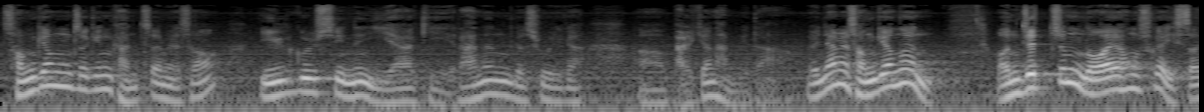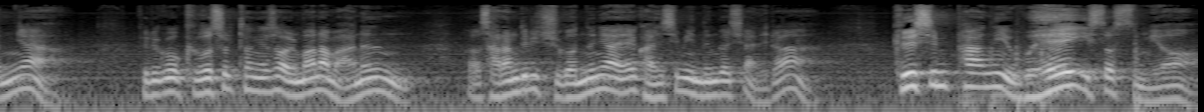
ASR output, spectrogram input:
성경적인 관점에서 읽을 수 있는 이야기라는 것을 우리가 어, 발견합니다. 왜냐하면 성경은 언제쯤 노아의 홍수가 있었냐, 그리고 그것을 통해서 얼마나 많은 어, 사람들이 죽었느냐에 관심이 있는 것이 아니라 그 심판이 왜 있었으며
